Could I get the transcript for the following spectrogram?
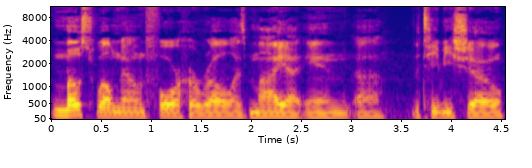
most well known for her role as Maya in uh, the TV show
